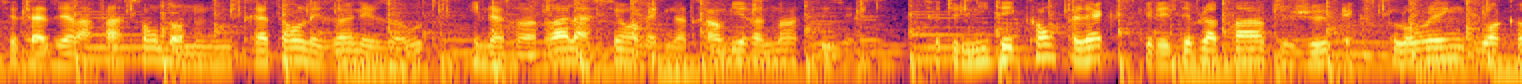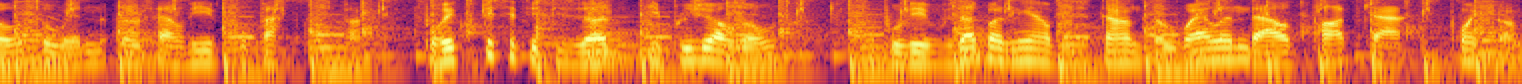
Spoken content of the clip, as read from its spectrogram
c'est-à-dire la façon dont nous nous traitons les uns les autres et notre relation avec notre environnement physique. C'est une idée complexe que les développeurs du jeu Exploring Wako to Win veulent faire vivre aux participants. Pour écouter cet épisode et plusieurs autres, vous pouvez vous abonner en visitant thewellendowedpodcast.com.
